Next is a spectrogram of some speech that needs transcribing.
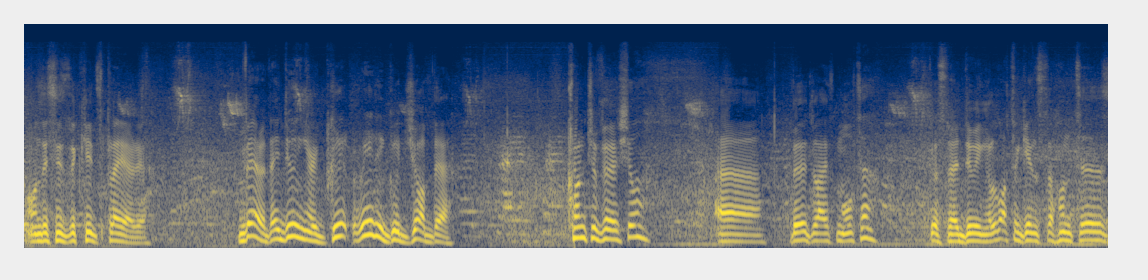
Oh, this is the kids' play area. There, they're doing a good, really good job there. Controversial, uh, BirdLife Malta, because they're doing a lot against the hunters.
